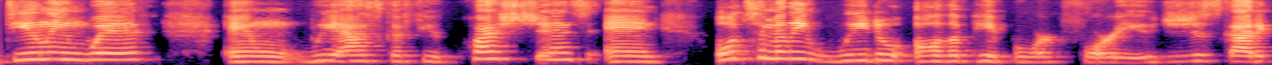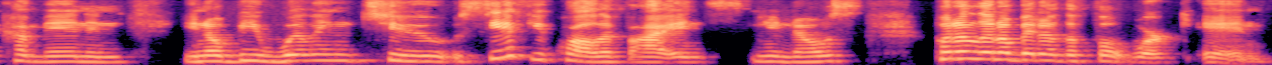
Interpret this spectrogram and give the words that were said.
dealing with and we ask a few questions and ultimately we do all the paperwork for you you just got to come in and you know be willing to see if you qualify and you know put a little bit of the footwork in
